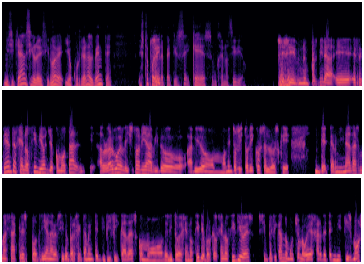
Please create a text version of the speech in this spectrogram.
ni siquiera en el siglo XIX, y ocurrió en el XX. ¿Esto puede sí. repetirse? ¿Qué es un genocidio? Sí, sí, pues mira, eh, efectivamente el genocidio, yo como tal, a lo largo de la historia ha habido, ha habido momentos históricos en los que determinadas masacres podrían haber sido perfectamente tipificadas como delito de genocidio, porque el genocidio es, simplificando mucho, me voy a dejar de tecnicismos,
